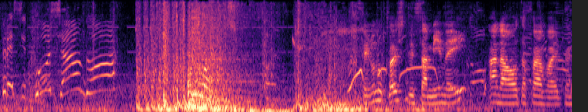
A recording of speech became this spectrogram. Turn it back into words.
Preci puxando. Segundo clutch dessa mina aí. Ah, não, a outra foi a Viper.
